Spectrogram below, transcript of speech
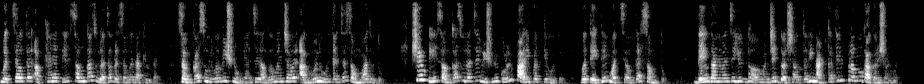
मत्स्यावतार आख्यानातील संकासुराचा प्रसंग दाखवतात. संकासूर व विष्णू यांचे रंगमंचावर आगमन होऊन त्यांचा संवाद होतो. शेवटी संकासुराचे विष्णूकडून पारिपत्य होते व तेथे मत्स्यावतार संपतो. देवदानवांचे युद्ध म्हणजे दशावतारी नाटकातील प्रमुख आकर्षण होय.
